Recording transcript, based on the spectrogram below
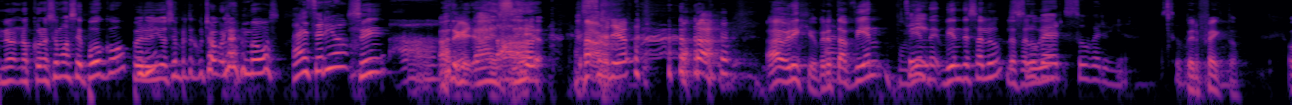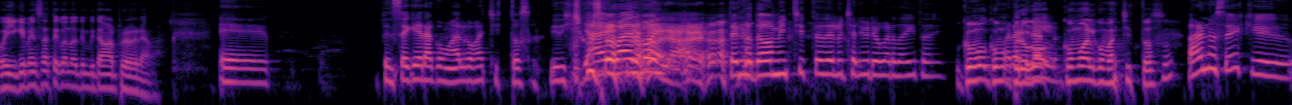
No- Nos conocemos hace poco, pero yo siempre te he escuchado con la misma voz. ¿Ah, en serio? ¿Sí? Ah, Ah, te- ah, ¿en Ah, serio? ¿En serio? ah, Brigio, ¿pero estás bien? Sí. ¿Bien de, bien de salud? ¿La salud bien? Súper, súper bien. súper Perfecto. Oye, ¿qué pensaste cuando te invitamos al programa? Eh, pensé que era como algo más chistoso. Y dije, ya, igual voy. Tengo todos mis chistes de lucha libre guardaditos ahí. ¿Cómo, cómo, pero cómo, cómo algo más chistoso? Ah, no sé, es que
